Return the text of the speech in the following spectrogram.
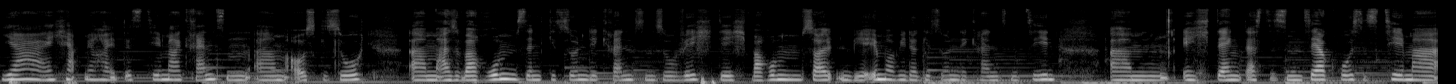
Ja, ich habe mir heute das Thema Grenzen ähm, ausgesucht. Ähm, also warum sind gesunde Grenzen so wichtig? Warum sollten wir immer wieder gesunde Grenzen ziehen? Ähm, ich denke, dass das ein sehr großes Thema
